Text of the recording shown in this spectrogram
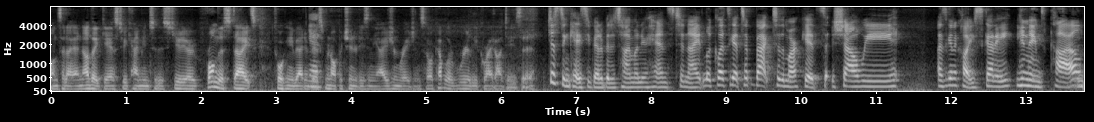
on today, another guest who came into the studio from the States talking about investment yeah. opportunities in the Asian region. So a couple of really great ideas there. Just in case you've got a bit of time on your hands tonight, look, let's get to, back to the markets, shall we? I was going to call you Scotty. Your name's Kyle,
